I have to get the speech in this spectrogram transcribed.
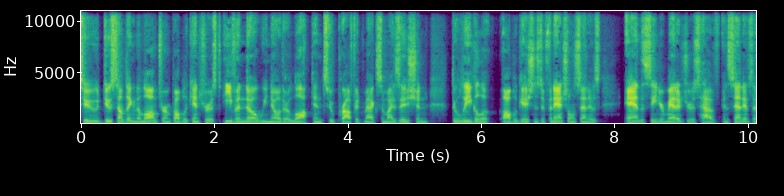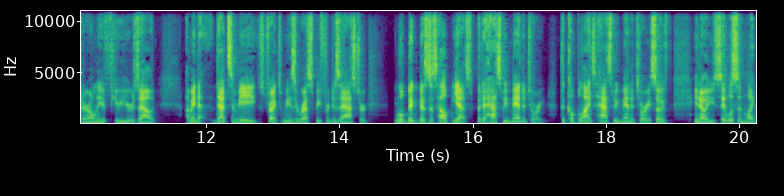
to do something in the long term public interest, even though we know they're locked into profit maximization through legal obligations and financial incentives. And the senior managers have incentives that are only a few years out. I mean, that to me strikes me as a recipe for disaster. Will big business help? Yes, but it has to be mandatory. The compliance has to be mandatory. So if, you know, you say, listen, like,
